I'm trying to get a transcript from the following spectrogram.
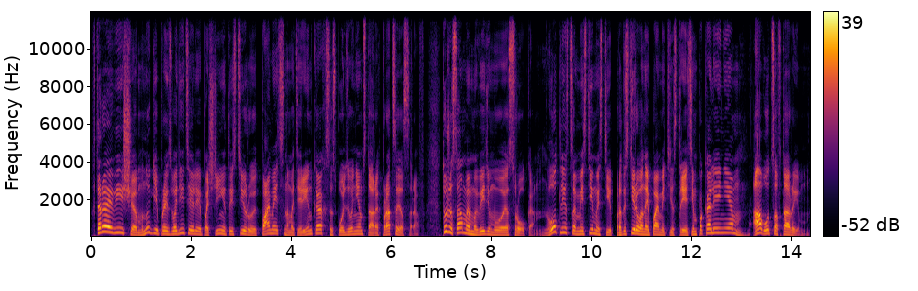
Вторая вещь, многие производители почти не тестируют память на материнках с использованием старых процессоров. То же самое мы видим у S-Rock. Вот лист совместимости протестированной памяти с третьим поколением, а вот со вторым.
